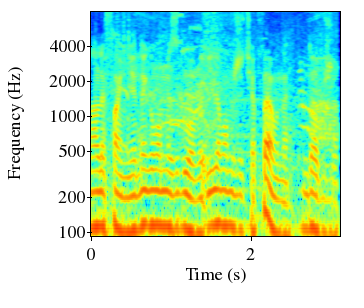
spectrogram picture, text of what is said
Ale fajnie, jednego mamy z głowy. Ile mam życia? Pełne. Dobrze.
